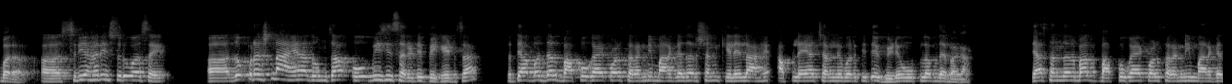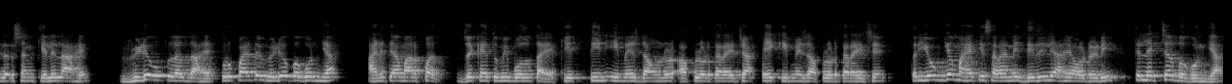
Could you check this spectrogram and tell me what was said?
बरं श्रीहरी सुरवसे जो प्रश्न आहे ना तुमचा ओबीसी सर्टिफिकेटचा तर त्याबद्दल बापू गायकवाड सरांनी मार्गदर्शन केलेलं आहे. आपल्या या चॅनलवरती ते व्हिडिओ उपलब्ध आहे बघा. त्या संदर्भात बापू गायकवाड सरांनी मार्गदर्शन केलेलं आहे. व्हिडिओ उपलब्ध आहे. कृपया ते व्हिडिओ बघून घ्या आणि त्यामार्फत जे काही तुम्ही बोलताय की तीन इमेज डाउनलोड अपलोड करायच्या एक इमेज अपलोड करायचे तर योग्य माहिती सरांनी दिलेली आहे ऑलरेडी ते लेक्चर बघून घ्या.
